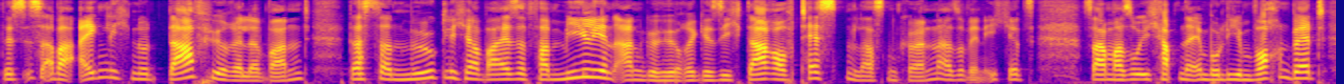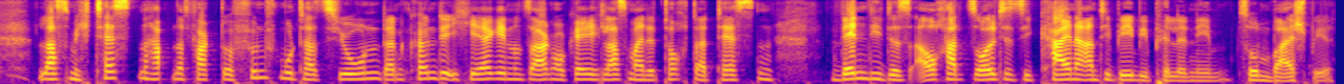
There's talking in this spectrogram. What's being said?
Das ist aber eigentlich nur dafür relevant, dass dann möglicherweise Familienangehörige sich darauf testen lassen können. Also wenn ich jetzt, sage mal so, ich habe eine Embolie im Wochenbett, lass mich testen, habe eine Faktor 5 Mutation, dann könnte ich hergehen und sagen, okay, ich lasse meine Tochter testen. Wenn die das auch hat, sollte sie keine Antibabypille nehmen, zum Beispiel.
